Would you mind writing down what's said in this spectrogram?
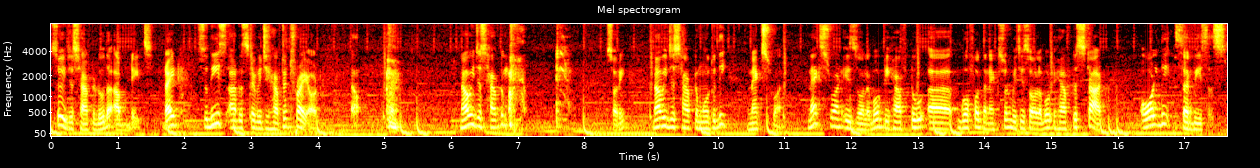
So you just have to do the updates right? So these are the steps which you have to try out. Now now we just have to sorry. Now we just have to move to the next one next one is all about we have to uh, go for the next one which is all about we have to start all the services.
